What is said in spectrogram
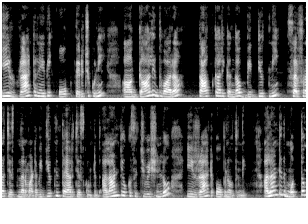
ఈ ర్యాట్ అనేది ఓప్ తెరుచుకుని ఆ, గాలి ద్వారా తాత్కాలికంగా విద్యుత్ని సరఫరా చేస్తుందన్నమాట. విద్యుత్ని తయారు చేసుకుంటుంది. అలాంటి ఒక సిచ్యువేషన్లో ఈ ర్యాట్ ఓపెన్ అవుతుంది. అలాంటిది మొత్తం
